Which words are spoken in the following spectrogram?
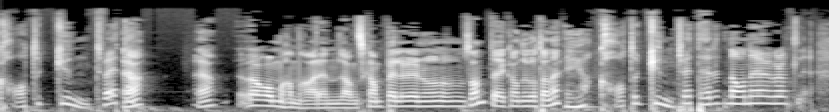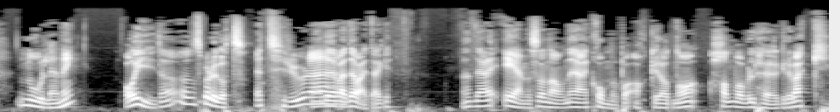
Cato Gundtveit, Ja, ja. Om han har en landskamp eller noe sånt, det kan du godt hende. Ja, Cato Gundtveit, det er et navn jeg har glemt. Nordlending? Oi, da spør du godt. Jeg tror det ja, det, det veit jeg ikke. Men Det er det eneste navnet jeg kommer på akkurat nå. Han var vel høyreback.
